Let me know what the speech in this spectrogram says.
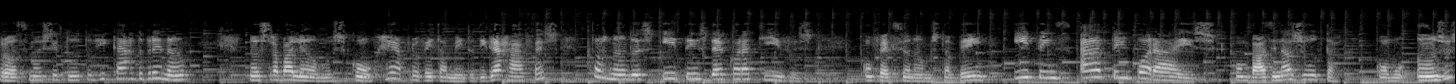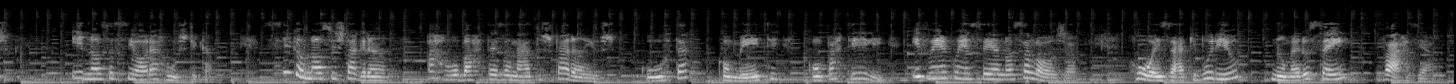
próximo ao Instituto Ricardo Brenan. Nós trabalhamos com reaproveitamento de garrafas, tornando-as itens decorativos. Confeccionamos também itens atemporais, com base na juta, como anjos e Nossa Senhora Rústica. Siga o nosso Instagram, arroba artesanatos paranhos. Curta, comente, compartilhe e venha conhecer a nossa loja. Rua Isaac Buril, número 100, Várzea.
